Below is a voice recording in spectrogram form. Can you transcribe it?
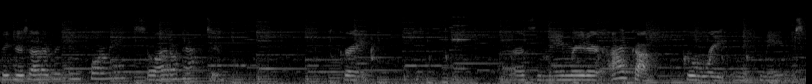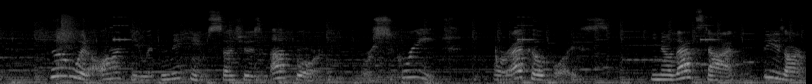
figures out everything for me, so I don't have to. Great. That's a name reader. I've got great nicknames. Who would argue with nicknames such as Uproar, or Screech, or Echo Voice? You know, that's not, these aren't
